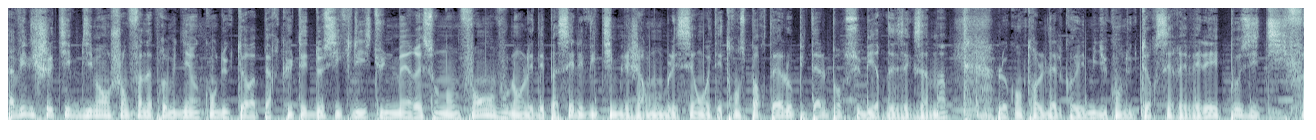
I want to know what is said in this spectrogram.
À Villechétif, dimanche, en fin d'après-midi, un conducteur a percuté deux cyclistes, une mère et son enfant. Voulant les dépasser, les victimes légèrement blessées ont été transportées à l'hôpital pour subir des examens. Le contrôle d'alcoolémie du conducteur s'est révélé positif.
